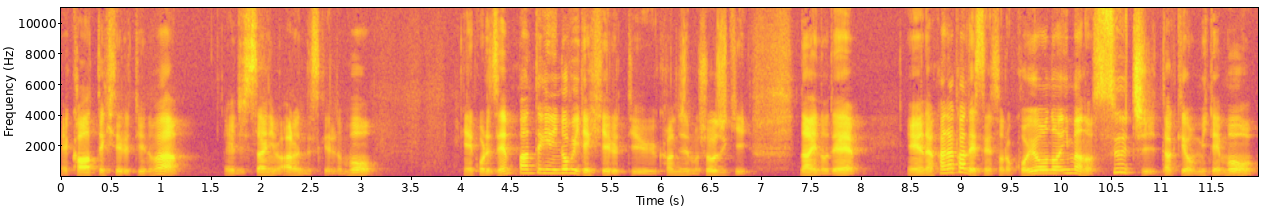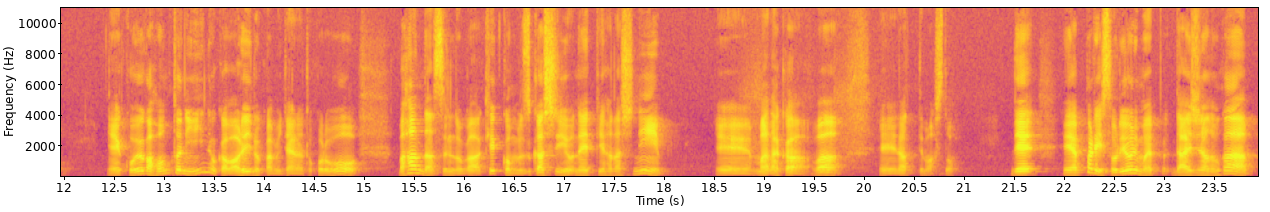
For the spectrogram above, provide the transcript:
変わってきてるっていうのは、え、実際にはあるんですけれども、え、これ全般的に伸びてきてるっていう感じでも正直ないので、え、なかなかですねその雇用の今の数値だけを見ても、え、雇用が本当にいいのか悪いのかみたいなところを、ま、判断するのが結構難しいよねっていう話に、え、まあ中は、え、なってますと。でやっぱりそれよりもやっぱ大事なのが、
